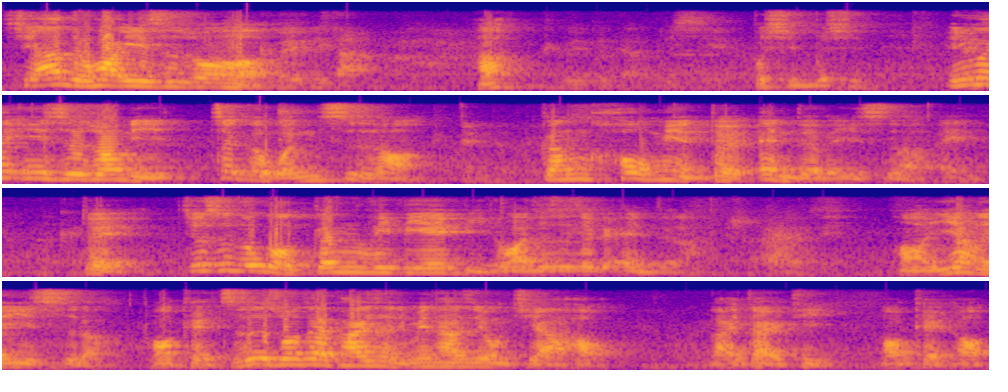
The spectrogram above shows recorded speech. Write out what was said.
加的话意思说哈，可以不打啊？可以不打不写？不行不行，因为意思说你这个文字哈，跟后面对 end 的意思啊，end，对，就是如果跟 VBA 比的话，就是这个 end 啦，好，一样的意思啦。OK，只是说在 Python 里面它是用加号来代替，OK 哈。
